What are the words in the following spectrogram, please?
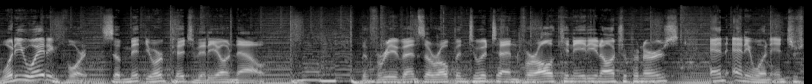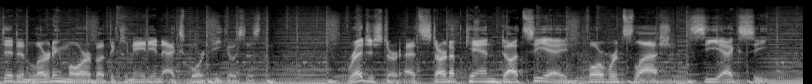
What are you waiting for? Submit your pitch video now. The free events are open to attend for all Canadian entrepreneurs and anyone interested in learning more about the Canadian export ecosystem. Register at startupcan.ca forward slash CXC.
